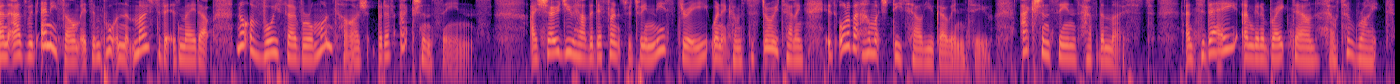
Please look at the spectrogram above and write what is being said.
And as with any film, it's important that most of it is made up not of voiceover or montage, but of action scenes. I showed you how the difference between these three when it comes to storytelling is all about how much detail you go into. Action scenes have the most. And today I'm going to break down how to write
